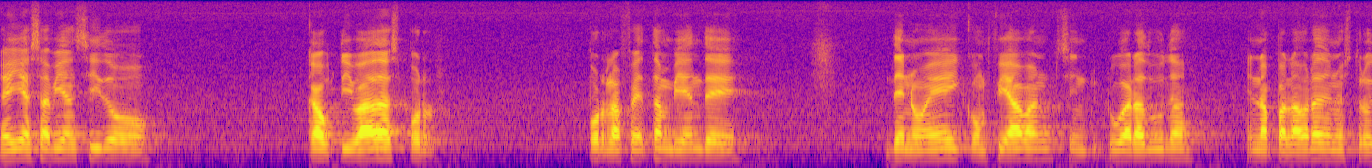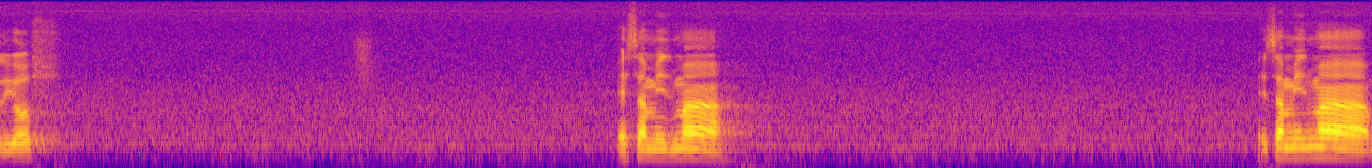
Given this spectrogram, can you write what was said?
Ellas habían sido cautivadas por, por la fe también de, de Noé y confiaban sin lugar a duda en la palabra de nuestro Dios. Esa misma esa misma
